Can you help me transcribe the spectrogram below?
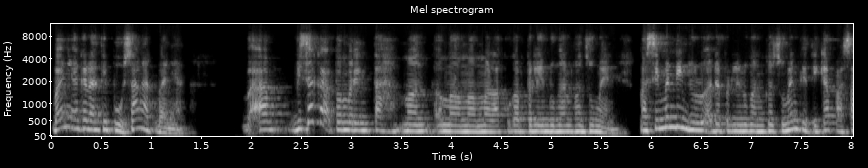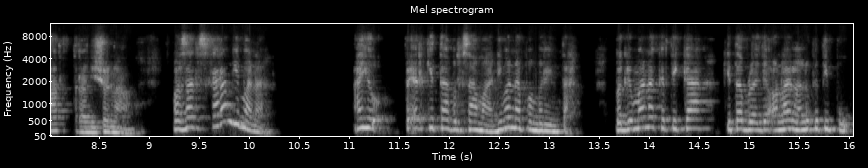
Banyak yang kena tipu, sangat banyak. Bisa Bisakah pemerintah melakukan perlindungan konsumen? Masih mending dulu ada perlindungan konsumen ketika pasar tradisional. Pasar sekarang gimana? Ayo, PR kita bersama, di mana pemerintah? Bagaimana ketika kita belanja online lalu ketipu?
